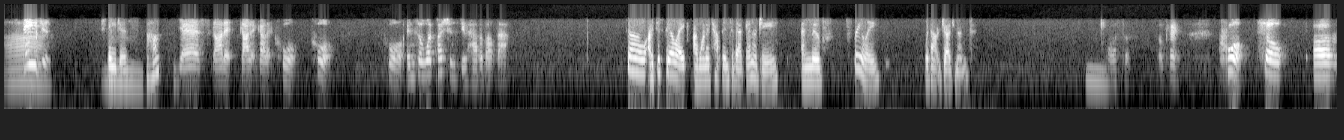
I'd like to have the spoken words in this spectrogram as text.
Ah. stages. Stages. Mm. Uh huh. Yes, got it, got it, got it. Cool, cool, cool. And so, what questions do you have about that? So I just feel like I want to tap into that energy and move freely without judgment. Mm. Awesome. Okay. Cool. So, um,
